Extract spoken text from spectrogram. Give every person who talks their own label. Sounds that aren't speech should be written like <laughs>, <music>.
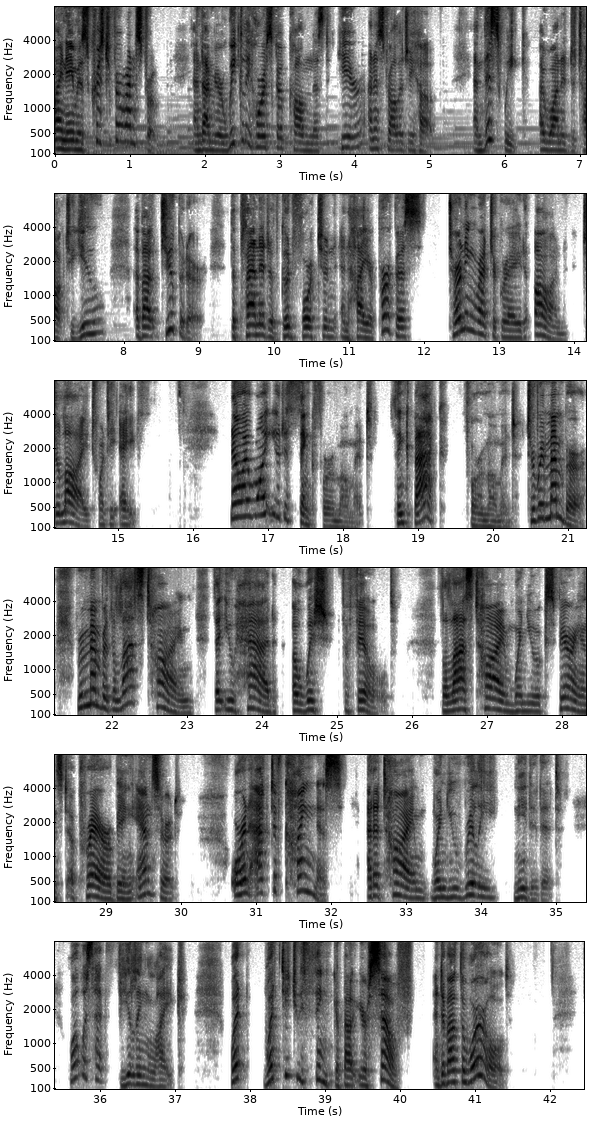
Speaker 1: my name is Christopher Renstrom, and I'm your weekly horoscope columnist here on Astrology Hub. And this week, I wanted to talk to you about Jupiter, the planet of good fortune and higher purpose, turning retrograde on July 28th. Now, I want you to think for a moment. Think back for a moment to remember. Remember the last time that you had a wish fulfilled the last time when you experienced a prayer being answered, or an act of kindness at a time when you really needed it. What was that feeling like? What, what did you think about yourself and about the world?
